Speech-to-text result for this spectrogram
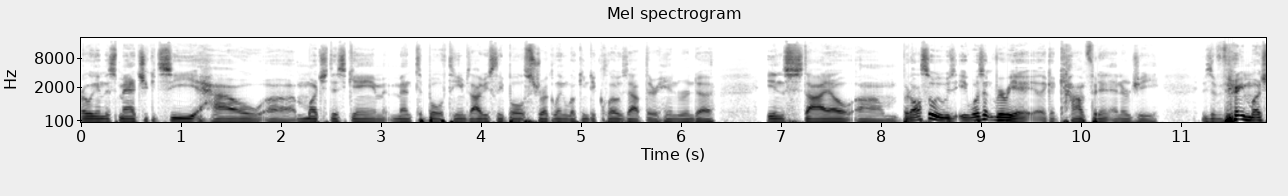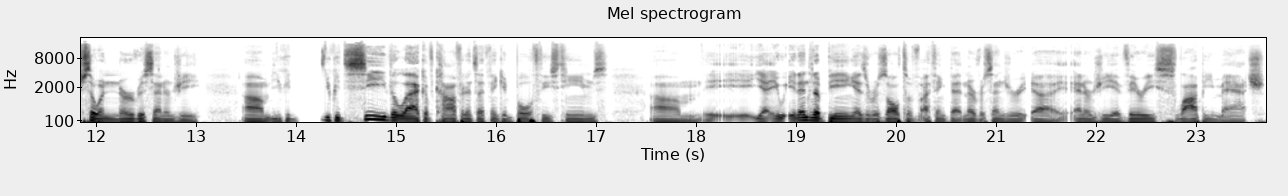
early in this match, you could see how uh, much this game meant to both teams. Obviously, both struggling, looking to close out their Hinrunde in style, um, but also it was it wasn't very a, like a confident energy. It was a very much so a nervous energy. Um, you could you could see the lack of confidence I think in both these teams. Um, it, it, yeah, it, it, ended up being as a result of I think that nervous injury, uh, energy a very sloppy match.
